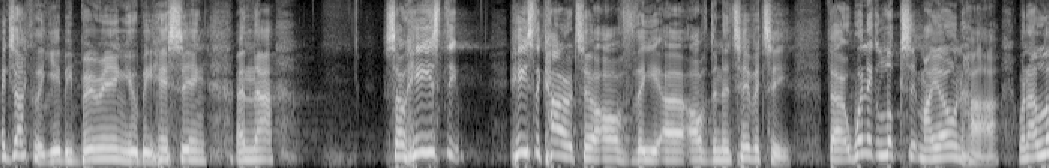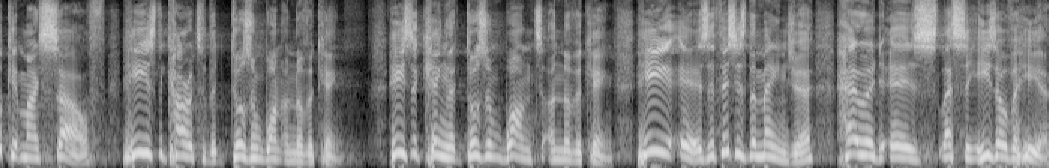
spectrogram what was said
exactly, you'd be booing, you'd be hissing and that. So he's the he's the character of the uh, of the nativity that when it looks at my own heart, when I look at myself, he's the character that doesn't want another king. He's a king that doesn't want another king. He is, if this is the manger, Herod is, let's see, he's over here.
